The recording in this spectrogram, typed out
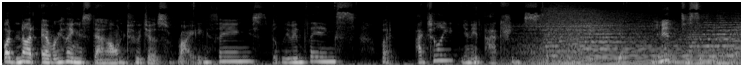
but not everything is down to just writing things, believing things, but actually you need actions. Yeah, you need discipline.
